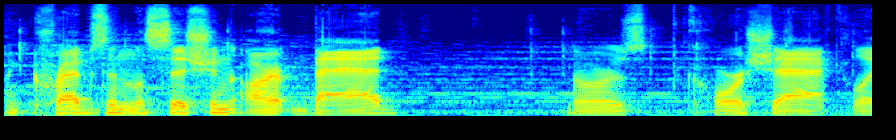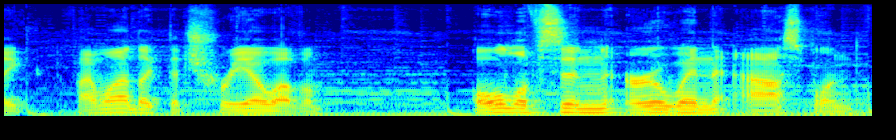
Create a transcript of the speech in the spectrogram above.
Like, Krebs and Leschyshyn aren't bad. Nor is Korczak. Like, if I wanted, like, the trio of them. Olofsson, Irwin, Asplund.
